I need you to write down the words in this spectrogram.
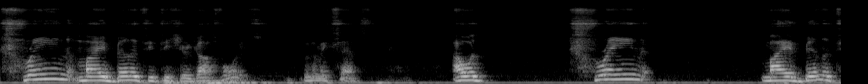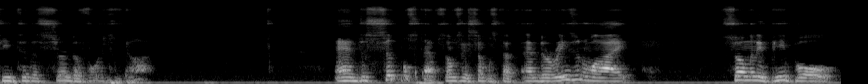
train my ability to hear God's voice. Does that make sense? I would train my ability to discern the voice of God. And just simple steps. Some say simple steps. And the reason why so many people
